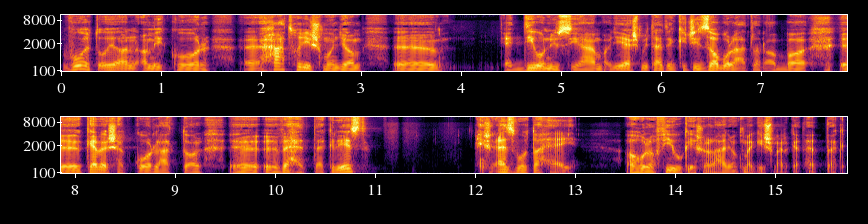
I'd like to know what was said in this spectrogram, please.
volt olyan, amikor, hát hogy is mondjam, egy Dionüsián, vagy ilyesmi, tehát egy kicsit zabolátlanabb, kevesebb korláttal vehettek részt, és ez volt a hely ahol a fiúk és a lányok megismerkedhettek.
